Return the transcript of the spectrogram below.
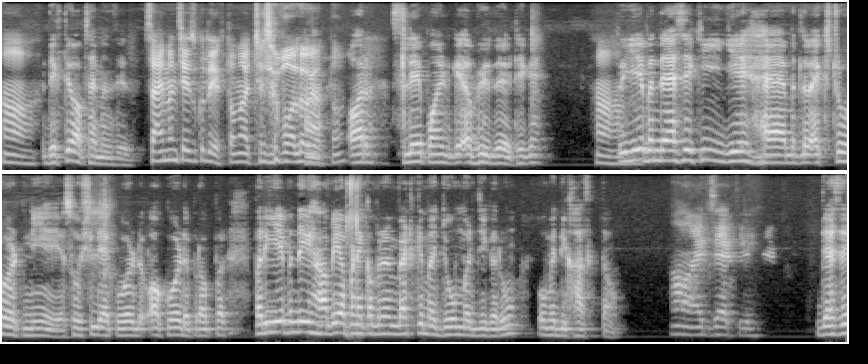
हाँ। देखते हो आप साइमन सेज साइमन सेज को देखता हूँ मैं अच्छे से फॉलो हाँ, करता हाँ, हूँ और स्ले पॉइंट के अभ्युदय ठीक है? हाँ तो ये बंदे ऐसे कि ये है मतलब एक्सट्रोवर्ट नहीं है ये सोशली एक्वर्ड ऑकवर्ड है प्रॉपर पर ये बंदे हाँ भाई अपने कमरे में बैठ के मैं जो मर्ज़ी करूँ वो मैं दिखा सकता हूँ। हाँ एग्जैक्टली जैसे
